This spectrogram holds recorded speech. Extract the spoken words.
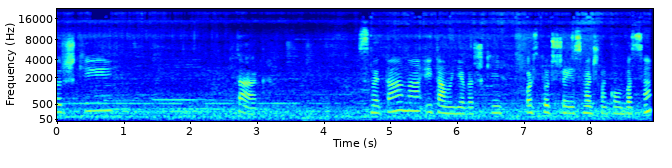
вершки. Так. Сметана і там є вершки. Ось тут ще є смачна ковбаса.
